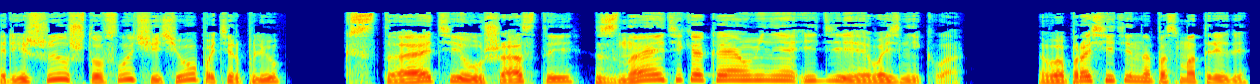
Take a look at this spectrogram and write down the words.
решил, что в случае чего потерплю. Кстати, ушастый, знаете, какая у меня идея возникла? Вопросительно посмотрели.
